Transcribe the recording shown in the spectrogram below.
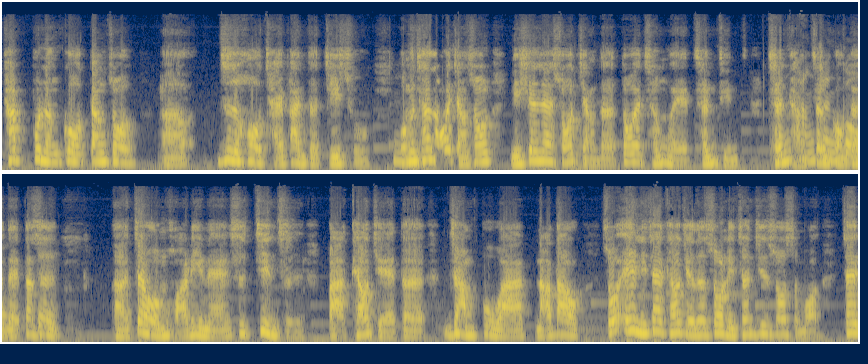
它不能够当做呃日后裁判的基础。嗯、我们常常会讲说，你现在所讲的都会成为呈庭呈堂证供，对不对？但是呃，在我们法律呢是禁止把调解的让步啊拿到说，哎，你在调解的时候你曾经说什么在。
